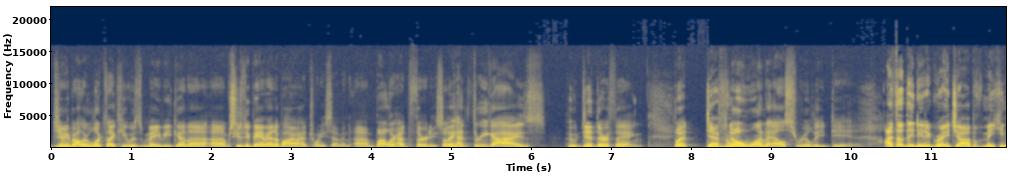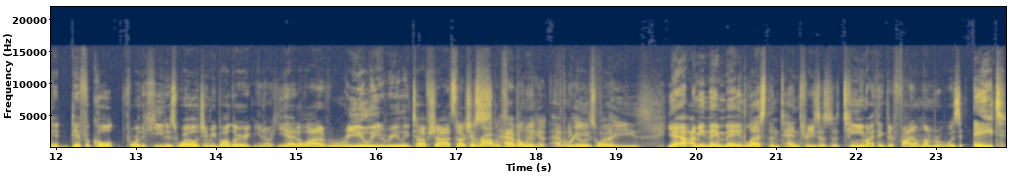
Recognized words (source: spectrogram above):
Jimmy Butler looked like he was maybe gonna. Um, excuse me, Bam Adebayo had 27. Um, Butler had 30. So they had three guys who did their thing, but Definitely. no one else really did. I thought they did a great job of making it difficult for the Heat as well. Jimmy Butler, you know, he had a lot of really, really tough shots. that Duncan just Robinson happened only to, hit happened three to go his way. threes. Yeah, I mean, they made less than 10 threes as a team. I think their final number was eight.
